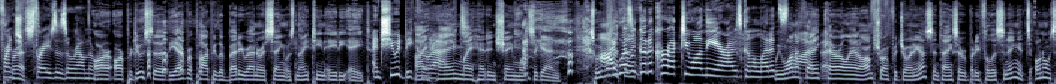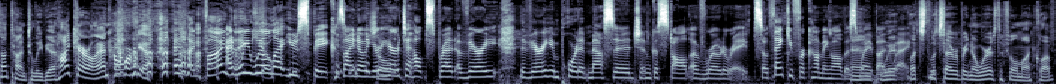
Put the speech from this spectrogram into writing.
French impressed. phrases around the room. Our, our producer, the ever popular Betty Renner, is saying it was 1988. and she would be correct. I hang my head in shame once again. So we I wasn't going to correct you on the air. I was going to let it We want to thank but- Carol Ann Armstrong for joining us, and thanks everybody for listening. It's oh no, it's not time to leave yet. Hi, Carol Ann, how are you? I'm fine. and thank we will let you speak because I know you're So- here to help spread a very the very important message and gestalt of Rotary. So thank you for coming all this way. By the way, let's let's let everybody know where is the Philmont Club.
